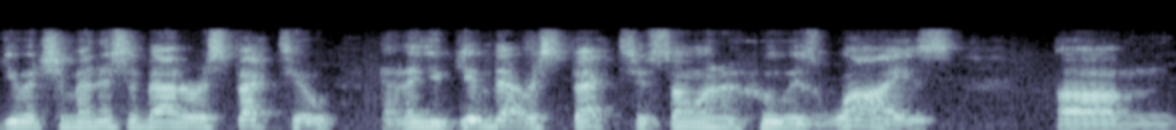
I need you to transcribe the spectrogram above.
give a tremendous amount of respect to, and then you give that respect to someone who is wise, um,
